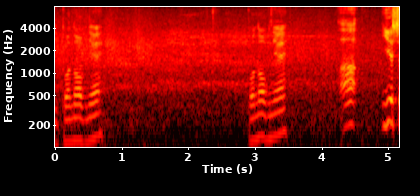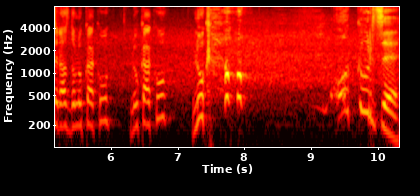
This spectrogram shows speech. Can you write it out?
I ponownie Ponownie. A i jeszcze raz do Lukaku. Lukaku. Lukaku. O kurczę.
